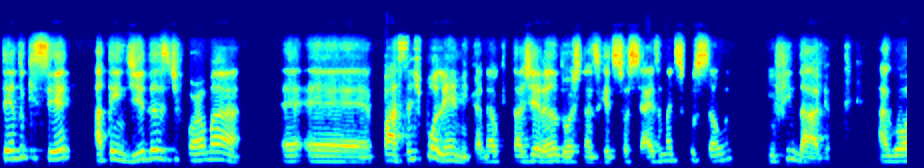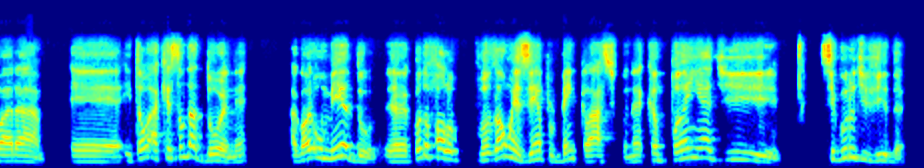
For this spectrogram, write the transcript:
tendo que ser atendidas de forma é, é, bastante polêmica, né? o que está gerando hoje nas redes sociais é uma discussão infindável. Agora, é, então, a questão da dor, né? Agora, o medo, é, quando eu falo, vou dar um exemplo bem clássico, né? Campanha de seguro de vida.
